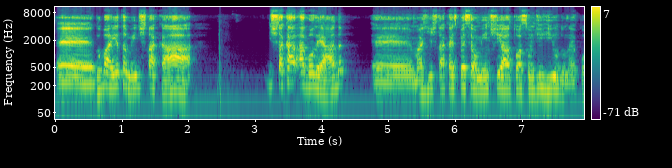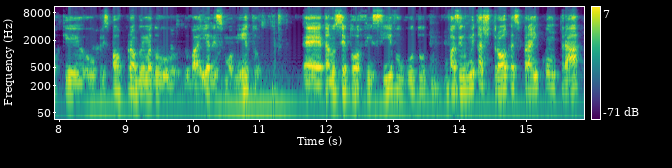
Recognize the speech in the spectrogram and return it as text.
É, do Bahia também destacar destacar a goleada, é, mas destacar especialmente a atuação de Rildo, né? Porque o principal problema do, do Bahia nesse momento está é, no setor ofensivo, o Guto fazendo muitas trocas para encontrar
